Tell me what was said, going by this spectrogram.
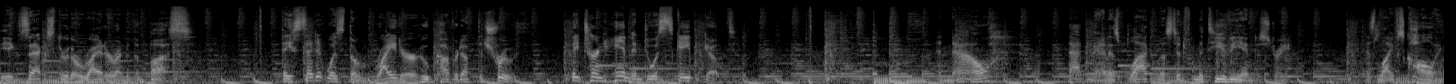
the execs threw the writer under the bus. They said it was the writer who covered up the truth. They turned him into a scapegoat. And now, that man is blacklisted from the TV industry. His life's calling.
